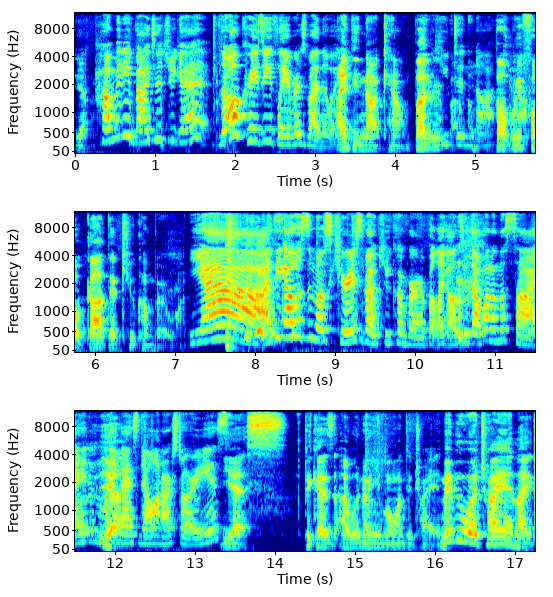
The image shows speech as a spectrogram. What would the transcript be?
Yeah. How many bags did you get? They're all crazy flavors, by the way. I did not count, but You did not But we forgot the cucumber one. yeah, I think I was the most curious about cucumber, but like I'll do that one on the side and let Yeah. you guys know on our stories. Yes, because I wouldn't even want to try it. Maybe we'll try it like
